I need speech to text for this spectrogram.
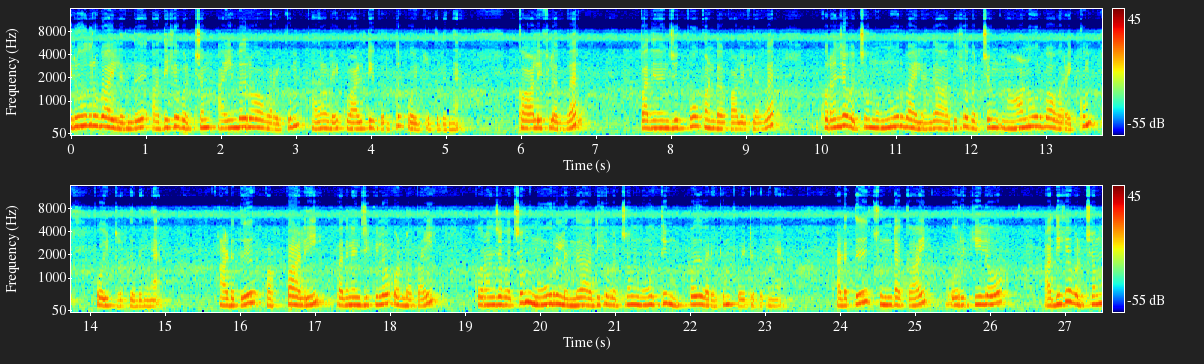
இருபது ரூபாயிலேருந்து அதிகபட்சம் ஐம்பது ரூபா வரைக்கும் அதனுடைய குவாலிட்டி பொறுத்து போயிட்டுருக்குதுங்க. காலிஃப்ளவர் பதினஞ்சு பூ கொண்ட காலிஃப்ளவர் குறைஞ்சபட்சம் முந்நூறுபாயிலேருந்து அதிகபட்சம் நானூறுரூபா வரைக்கும் போயிட்டுருக்குதுங்க. அடுத்து பப்பாளி பதினஞ்சு கிலோ கொண்ட பை குறைஞ்சபட்சம் நூறுலேருந்து அதிகபட்சம் நூற்றி முப்பது வரைக்கும் போயிட்டுருக்குதுங்க. அடுத்து சுண்டைக்காய் ஒரு கிலோ அதிகபட்சம்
